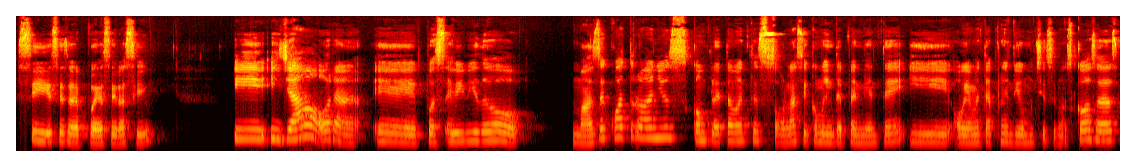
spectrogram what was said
Sí, sí se puede decir así. Y, y ya ahora, eh, pues he vivido más de cuatro años completamente sola, así como independiente y obviamente aprendió muchísimas cosas.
